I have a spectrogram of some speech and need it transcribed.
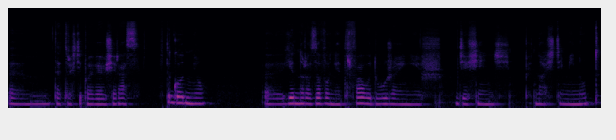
um, te treści pojawiały się raz tygodniu, um, jednorazowo nie trwały dłużej niż 10-15 minut.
